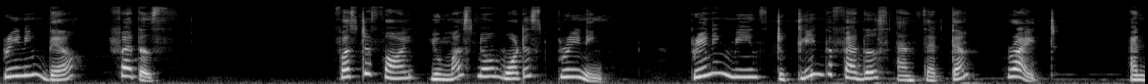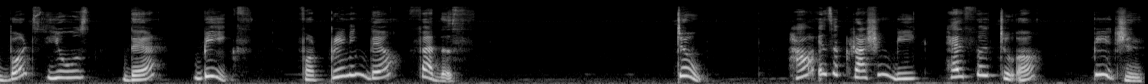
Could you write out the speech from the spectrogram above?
preening their feathers? First of all, you must know what is preening. Preening means to clean the feathers and set them right. And birds use their beaks for preening their feathers. 2. How is a crushing beak helpful to a pigeon?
